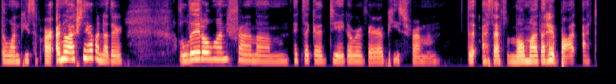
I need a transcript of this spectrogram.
the one piece of art. I know I actually have another little one from um it's like a Diego Rivera piece from the SF MoMA that I bought at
